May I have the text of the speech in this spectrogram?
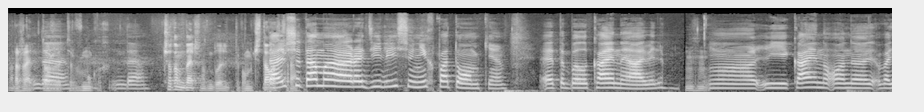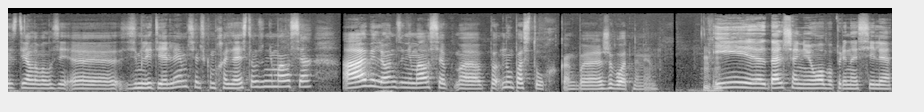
рожать Да. тоже в муках. Да. Что там дальше у нас было? Ты, по-моему, читала Дальше вчера? там э, родились у них потомки. Это был Каин и Авель. Э, И Каин, он э, возделывал э, земледелием, сельским хозяйством занимался, а Авель, он занимался, э, ну, пастух, как бы, животными. Мгм. И дальше они оба приносили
